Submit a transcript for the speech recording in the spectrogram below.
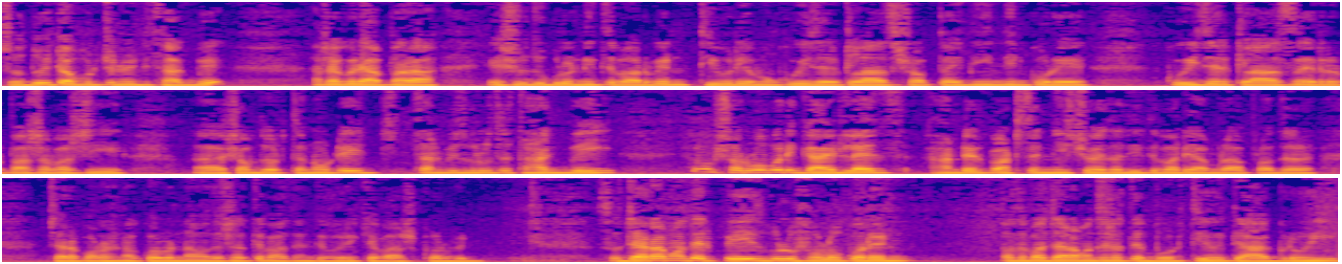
সো দুইটা অপরচুনিটি থাকবে। আশা করি আপনারা এই সুযোগগুলো নিতে পারবেন। থিওরি এবং কুইজের ক্লাস সপ্তাহে তিন দিন করে কুইজের ক্লাসের পাশাপাশি সব ধরতে নোট এই সার্ভিসগুলোতে থাকবেই। এবং সর্বোপরি গাইডলাইন্স হান্ড্রেড পার্সেন্ট নিশ্চয়তা দিতে পারি আমরা। আপনাদের যারা পড়াশোনা করবেন আমাদের সাথে পাতেন্তে পরীক্ষা পাশ করবেন। সো যারা আমাদের পেজগুলো ফলো করেন, অথবা যারা আমাদের সাথে ভর্তি হইতে আগ্রহী,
